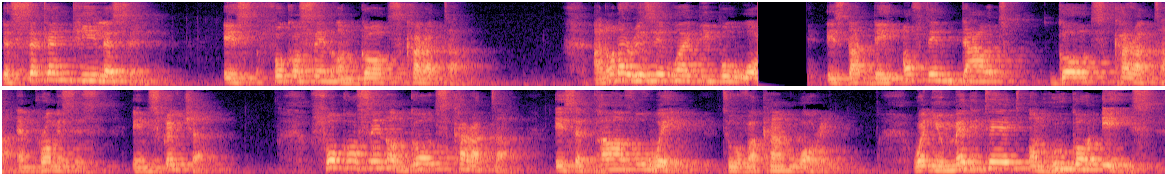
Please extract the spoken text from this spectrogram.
The second key lesson is focusing on God's character. Another reason why people worry is that they often doubt God's character and promises in Scripture. Focusing on God's character is a powerful way to overcome worry. When you meditate on who God is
